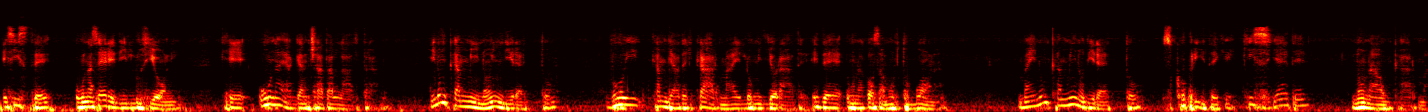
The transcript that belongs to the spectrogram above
Esiste una serie di illusioni che una è agganciata all'altra. In un cammino indiretto voi cambiate il karma e lo migliorate ed è una cosa molto buona. Ma in un cammino diretto scoprite che chi siete non ha un karma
